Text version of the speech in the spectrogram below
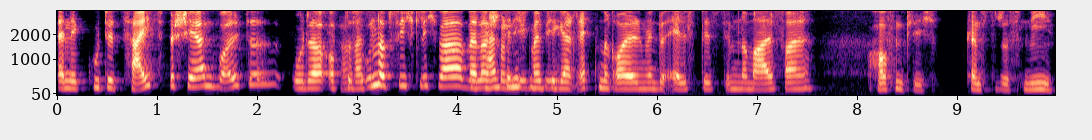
eine gute Zeit bescheren wollte oder ob Aber das unabsichtlich war, weil du er kannst schon ja nicht mal Zigaretten rollen, wenn du elf bist, im Normalfall. Hoffentlich kannst du das nie.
